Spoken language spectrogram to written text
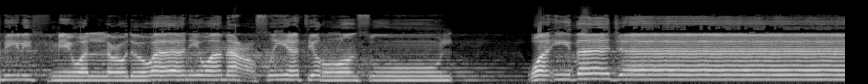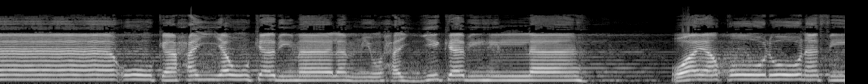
بالإثم والعدوان ومعصية الرسول. وإذا جاءوك حيوك بما لم يحيك به الله ويقولون في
